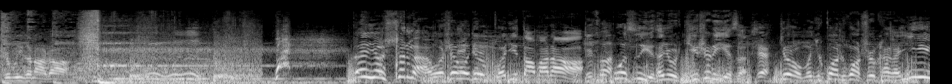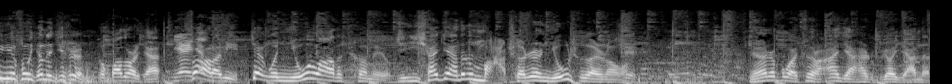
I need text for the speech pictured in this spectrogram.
十步一个娜扎。嗯嗯嗯。哎呦，兄弟们，我身后就是国际大巴扎啊！没错，波斯语它就是集市的意思，是，就是我们去逛吃逛吃，看看异域风情的集市能花多少钱？萨拉米，见过牛拉的车没有？以前见的都是马车，这是牛车，知道吗？是。人家这不管去哪儿安检还是比较严的，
